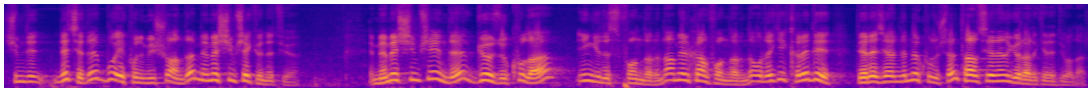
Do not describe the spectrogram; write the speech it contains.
şimdi neçede bu ekonomiyi şu anda Mehmet Şimşek yönetiyor. E, Mehmet Şimşek'in de gözü kulağı İngiliz fonlarında, Amerikan fonlarında oradaki kredi derecelendirme kuruluşlarının tavsiyelerine göre hareket ediyorlar.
